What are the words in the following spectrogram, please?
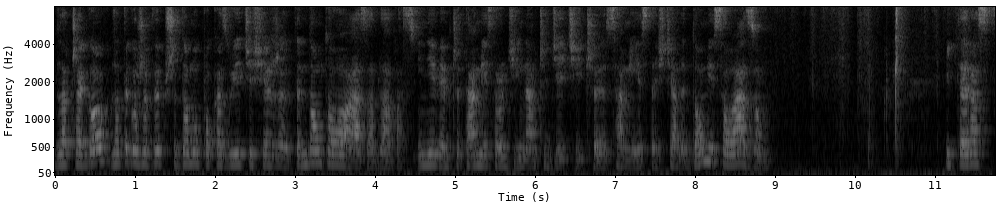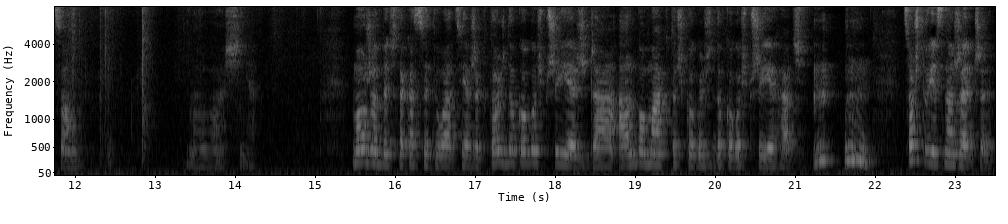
Dlaczego? Dlatego, że Wy przy domu pokazujecie się, że ten dom to oaza dla Was. I nie wiem, czy tam jest rodzina, czy dzieci, czy sami jesteście, ale dom jest oazą. I teraz co? No właśnie. Może być taka sytuacja, że ktoś do kogoś przyjeżdża, albo ma ktoś kogoś do kogoś przyjechać. Coś tu jest na rzeczy.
